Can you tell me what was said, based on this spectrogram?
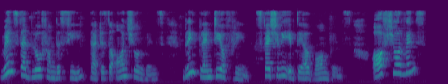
Winds that blow from the sea, that is the onshore winds, bring plenty of rain, especially if they are warm winds. Offshore winds,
